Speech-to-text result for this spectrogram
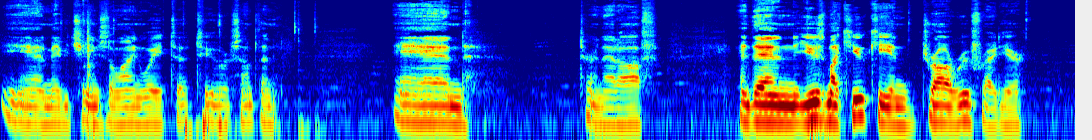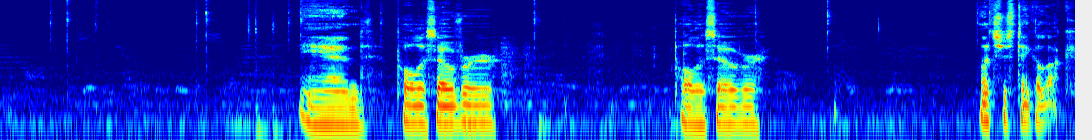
And maybe change the line weight to 2 or something. And turn that off. And then use my Q key and draw a roof right here and pull this over pull this over let's just take a look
